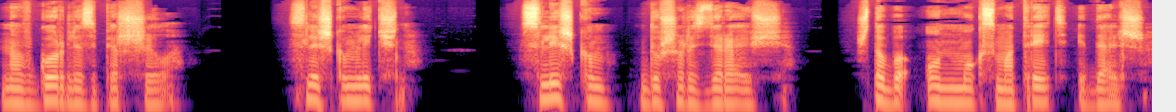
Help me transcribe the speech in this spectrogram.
но в горле запершило. Слишком лично, слишком душераздирающе, чтобы он мог смотреть и дальше.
